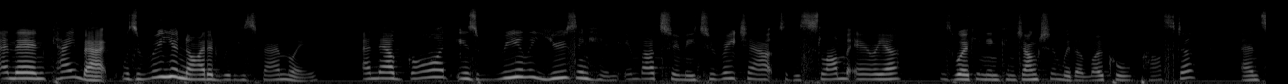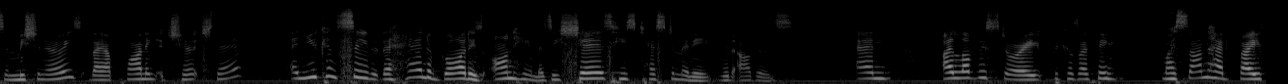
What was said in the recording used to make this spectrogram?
and then came back, was reunited with his family. And now God is really using him in Batumi to reach out to this slum area. He's working in conjunction with a local pastor and some missionaries. They are planting a church there. And you can see that the hand of God is on him as he shares his testimony with others. And I love this story because I think my son had faith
